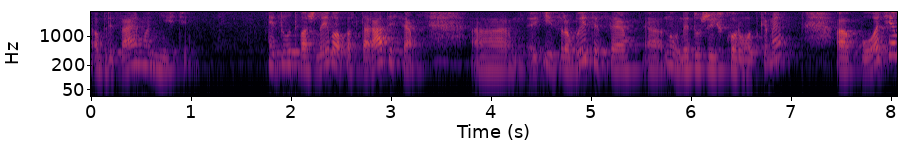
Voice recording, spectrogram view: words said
обрізаємо нігті. І тут важливо постаратися е, і зробити це е, ну, не дуже їх короткими. Потім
